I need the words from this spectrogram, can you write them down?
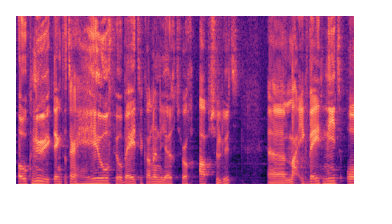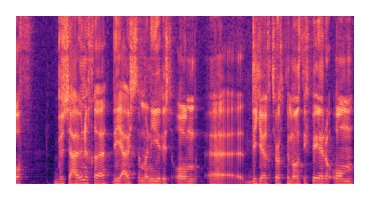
ook- nu, ik denk dat er heel veel beter kan in de jeugdzorg. Absoluut. Eh, maar ik weet niet of bezuinigen de juiste manier is om de jeugdzorg te motiveren om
